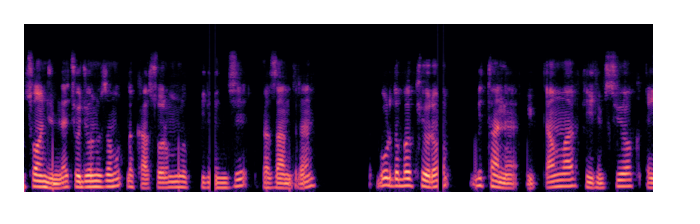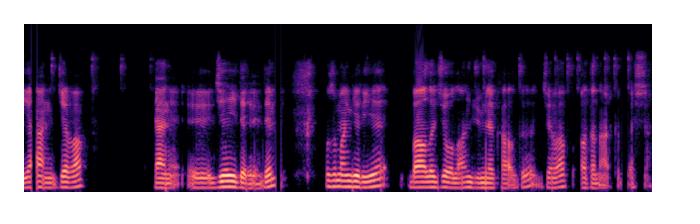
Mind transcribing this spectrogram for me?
Son cümle. Çocuğunuza mutlaka sorumluluk bilinci kazandırın. Burada bakıyorum bir tane yüklem var. Fiilimsi yok. E, yani cevap yani e, C'yi de eledim. O zaman geriye bağlacı olan cümle kaldı. Cevap Adana arkadaşlar.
